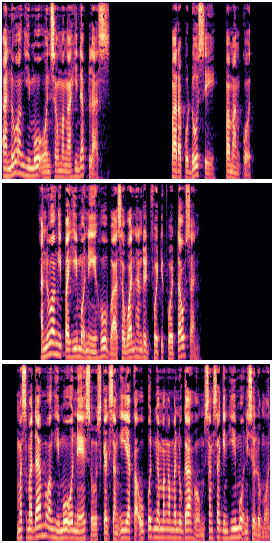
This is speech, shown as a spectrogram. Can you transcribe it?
Ano ang himuon sang mga hinaplas? Para po 12, pamangkot. Ano ang ipahimo ni Jehova sa 144,000? Mas madamo ang himuon ni Jesus kag sang iya kaupod nga mga manugahom sang sa ginhimo ni Solomon.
